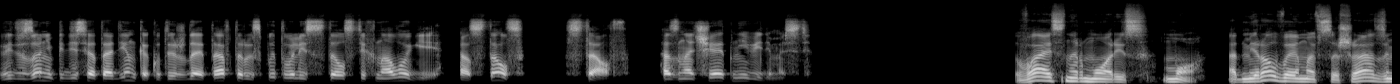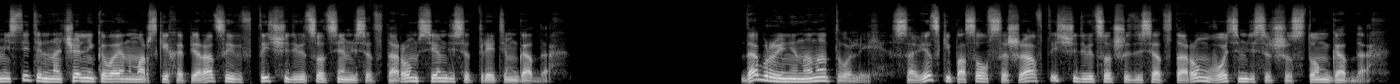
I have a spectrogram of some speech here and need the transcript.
Ведь в зоне 51, как утверждает автор, испытывались стелс-технологии, а стелс — стелс означает невидимость. Вайснер Моррис, Мо, адмирал ВМФ США, заместитель начальника военно-морских операций в 1972-73 годах. Добрынин Анатолий, советский посол в США в 1962-86 годах.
